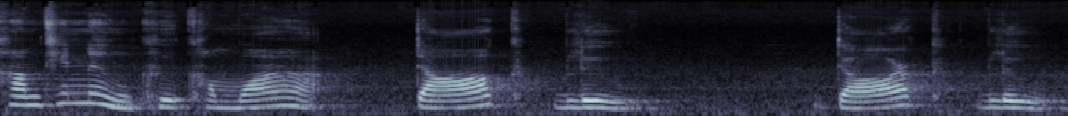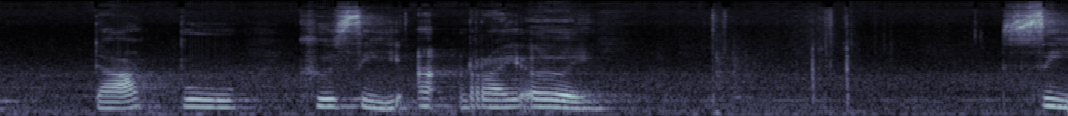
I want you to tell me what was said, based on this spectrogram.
คำที่หนึ่งคือคำว่า dark blue dark blue dark blue คือสีอะไรเอ่ย สี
